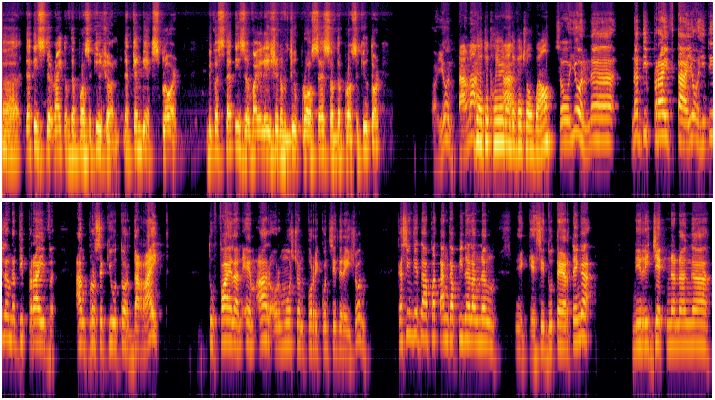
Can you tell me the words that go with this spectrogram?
uh, that is the right of the prosecution that can be explored because that is a violation of due process of the prosecutor. Ayun, tama. The declared Ah. individual well So yun, na na-deprive tayo, hindi lang na-deprive ang prosecutor the right to file an MR or motion for reconsideration. Kasi hindi dapat tanggapin na lang ng eh, eh, si Duterte nga ni-reject na ng ah,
